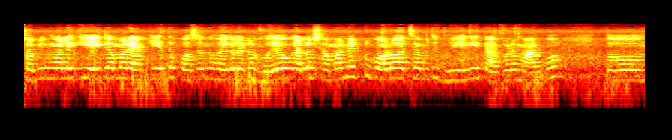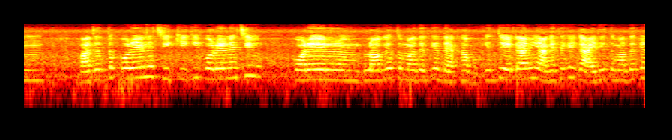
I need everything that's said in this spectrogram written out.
শপিং মলে গিয়ে এইটা আমার এক ইয়েতে পছন্দ হয়ে গেলো, এটা হয়েও গেল। সামান্য একটু বড় আছে, আমি ধুয়ে নিয়ে তারপরে মারবো। তো বাজার তো করে এনেছি, কী কী করে এনেছি, পরের ব্লগে তোমাদেরকে দেখাবো। কিন্তু এটা আমি আগে থেকে গায়ে দিয়ে তোমাদেরকে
